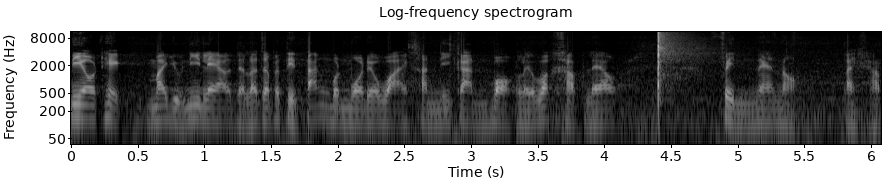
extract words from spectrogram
Neotech มาอยู่นี่แล้ว เดี๋ยวเราจะไปติดตั้งบนโมเดล Y คันนี้กันบอกเลยว่าขับแล้วฟินแน่นอนไปครับ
